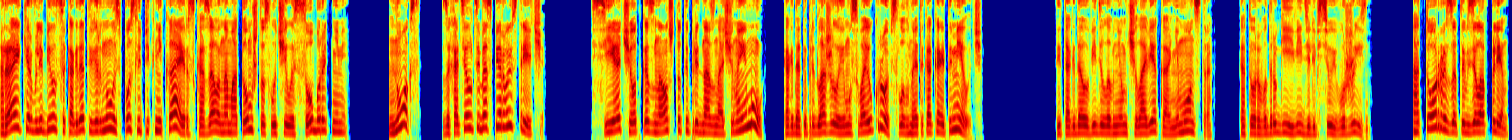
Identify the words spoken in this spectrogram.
Райкер влюбился, когда ты вернулась после пикника и рассказала нам о том, что случилось с оборотнями. Нокс захотел тебя с первой встречи. Сия четко знал, что ты предназначена ему, когда ты предложила ему свою кровь, словно это какая-то мелочь. Ты тогда увидела в нем человека, а не монстра, которого другие видели всю его жизнь. А Торреза ты взяла в плен,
